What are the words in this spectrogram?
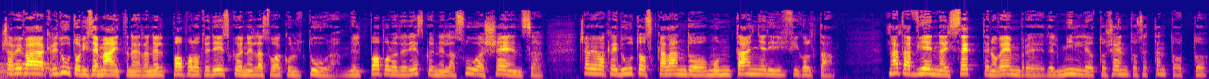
Ci aveva creduto Lise Meitner nel popolo tedesco e nella sua cultura, nel popolo tedesco e nella sua scienza. Ci aveva creduto scalando montagne di difficoltà. Nata a Vienna il 7 novembre del 1878,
